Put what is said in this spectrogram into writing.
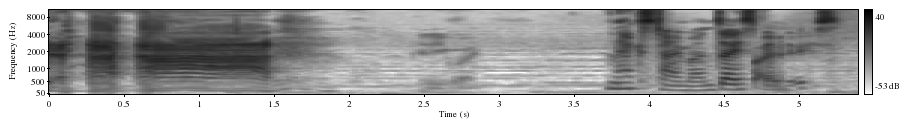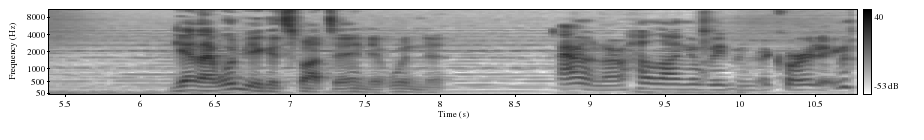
anyway. Next time on Dice Bye. Benders. Yeah, that would be a good spot to end it, wouldn't it? I don't know, how long have we been recording?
